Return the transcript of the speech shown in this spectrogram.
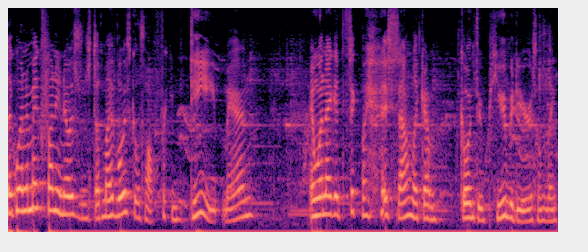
like when I make funny noises and stuff, my voice goes all freaking deep, man. And when I get sick, my I sound like I'm going through puberty or something.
